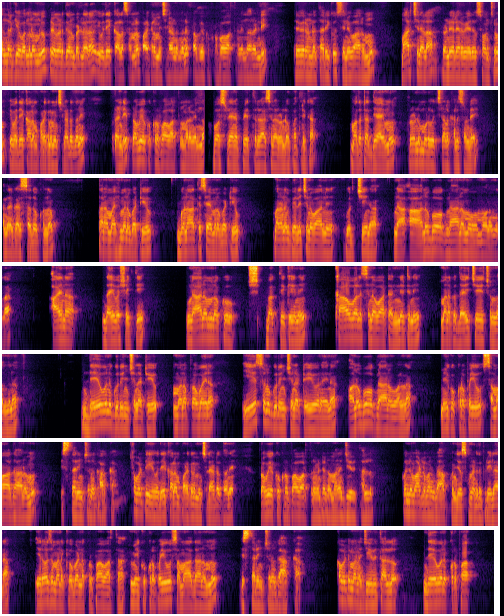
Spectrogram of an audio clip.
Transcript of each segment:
అందరికీ వందనములు. ప్రేమ దేవుని బిడ్డలారా ఈ ఉదయ కాల సమయంలో పడకల ప్రభు యొక్క కృపావార్తను విన్నారండి. ఇరవై రెండో తారీఖు శనివారము మార్చి నెల రెండు వేల ఇరవై ఐదవ సంవత్సరం. ఈ ఉదయ కాలం పడకల రండి. ప్రభు యొక్క కృపావార్తను మనం విందాం. పోస్టుడైన పేతురు రాసిన రెండో పత్రిక మొదటి అధ్యాయము రెండు మూడు వచ్చినాలు కలిసి ఉండే. అందరం కలిసి చదువుకుందాం. తన మహిమను బట్టి గుణాతిశయమును బట్టి మనను పిలిచిన వాని గుర్చిన నా ఆ అనుభవ జ్ఞానము మూలముగా ఆయన దైవశక్తి జ్ఞానమునకు భక్తికిని కావలసిన వాటన్నిటిని మనకు దయచేయుచున్నందున దేవుని గురించినట్టు మన ప్రభైన యేసును గురించినట్టునైనా అనుభవ జ్ఞానం వలన మీకు కృపయు సమాధానము విస్తరించను కాక కాబట్టి ఉదయకాలం పడకలమించలేటతోనే ప్రభు యొక్క కృపావార్తను వింటున్న మన జీవితాల్లో కొన్ని మాటలు మనం జ్ఞాపకం చేసుకున్నది ప్రియులారా ఈరోజు మనకి ఇవ్వబడిన కృపావార్త మీకు కృపయు సమాధానమును విస్తరించును గాక కాబట్టి మన జీవితాల్లో దేవుని కృప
